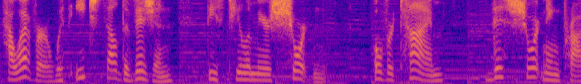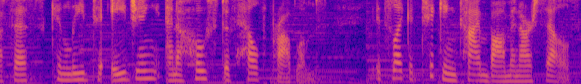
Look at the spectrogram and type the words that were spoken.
However, with each cell division, these telomeres shorten. Over time, this shortening process can lead to aging and a host of health problems. It's like a ticking time bomb in our cells,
